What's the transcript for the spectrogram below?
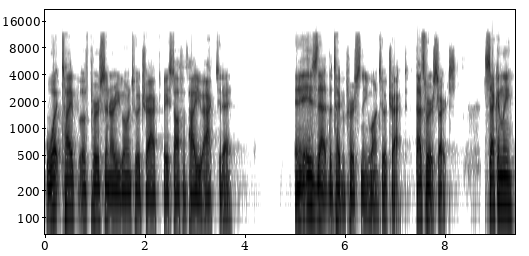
What type of person are you going to attract based off of how you act today? And is that the type of person that you want to attract? That's where it starts. Secondly,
